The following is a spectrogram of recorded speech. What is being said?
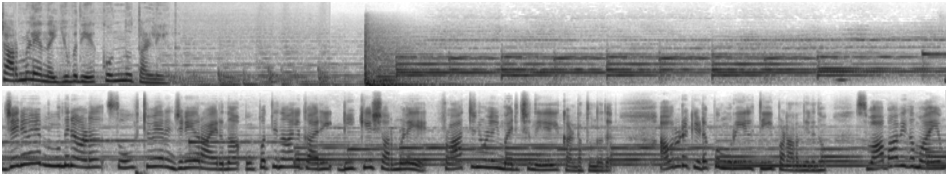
ശർമിള എന്ന യുവതിയെ കൊന്നു തള്ളിയത്. ജനുവരി മൂന്നിനാണ് സോഫ്റ്റ്വെയർ എഞ്ചിനീയർ ആയിരുന്ന മുപ്പത്തിനാലുകാരി ഡി കെ ശർമ്മളയെ ഫ്ളാറ്റിനുള്ളിൽ മരിച്ച നിലയിൽ കണ്ടെത്തുന്നത്. അവരുടെ കിടപ്പ് മുറിയിൽ തീ പടർന്നിരുന്നു. സ്വാഭാവികമായും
